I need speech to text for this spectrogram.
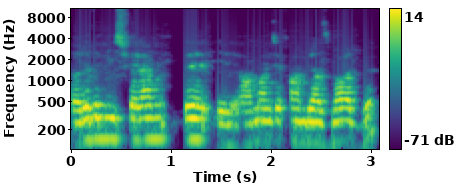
arada bir işveren de e, Almanca falan biraz vardı.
